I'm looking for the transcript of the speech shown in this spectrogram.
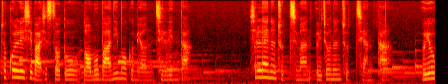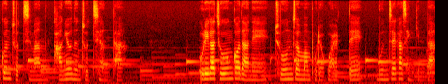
초콜릿이 맛있어도 너무 많이 먹으면 질린다. 신뢰는 좋지만 의존은 좋지 않다. 의욕은 좋지만 강요는 좋지 않다. 우리가 좋은 것 안에 좋은 점만 보려고 할 때 문제가 생긴다.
